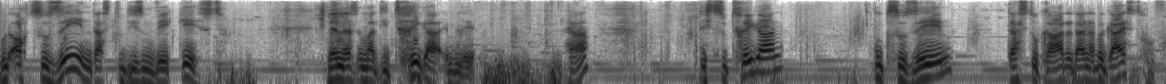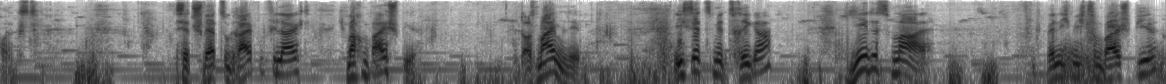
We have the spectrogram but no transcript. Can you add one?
und auch zu sehen, dass du diesen Weg gehst. Ich nenne das immer die Trigger im Leben. Ja? Dich zu triggern und zu sehen, dass du gerade deiner Begeisterung folgst. Ist jetzt schwer zu greifen vielleicht. Ich mache ein Beispiel aus meinem Leben. Ich setze mir Trigger jedes Mal, wenn ich mich zum Beispiel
